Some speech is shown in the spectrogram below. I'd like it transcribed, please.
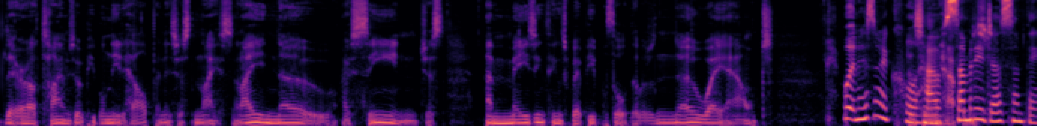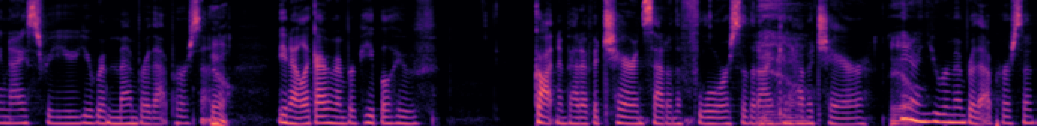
there are times where people need help and it's just nice. And I know I've seen just amazing things where people thought there was no way out. Well, and isn't it cool how somebody does something nice for you, you remember that person? Yeah. You know, like I remember people who've gotten up out of a chair and sat on the floor so that I could have a chair. You know, and you remember that person.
